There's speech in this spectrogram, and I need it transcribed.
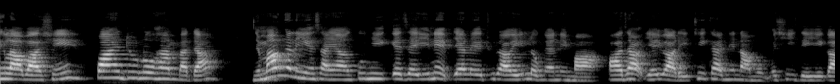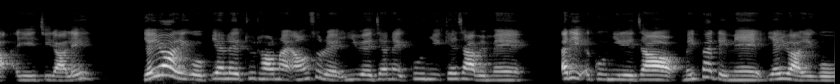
င်္ဂလာပါရှင်။ Point to know ham မတာမြမငလျင်ဆိုင်ရာကုညီကယ်ဆယ်ရေးနဲ့ပြည်လဲထူထောင်ရေးလုပ်ငန်းတွေမှာဘာကြောင့်ရဲရွာတွေထိခိုက်နေတာမှုမရှိစေရေးကအရေးကြီးတာလေ။ရဲရွာတွေကိုပြည်လဲထူထောင်နိုင်အောင်ဆိုတဲ့ရည်ရွယ်ချက်နဲ့ကုညီခဲ့ကြပေမဲ့အဲ့ဒီအကူအညီတွေကြောင့်မိဖက်တွေနဲ့ရဲရွာတွေကို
